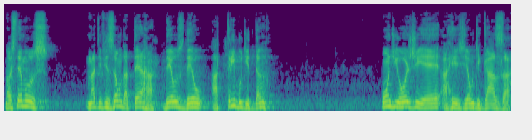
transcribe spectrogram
Nós temos na divisão da terra, Deus deu a tribo de Dan, onde hoje é a região de Gaza,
